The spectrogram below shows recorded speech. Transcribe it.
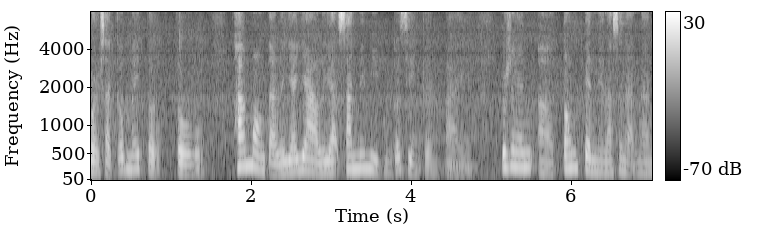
บริษัทก็ไม่เติบโต ถ้ามองแต่ระยะยาวระยะสั้นไม่มีคุณก็เสี่ยงเกินไป เพราะฉะนั้นต้องเป็นในลักษณะนั้น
